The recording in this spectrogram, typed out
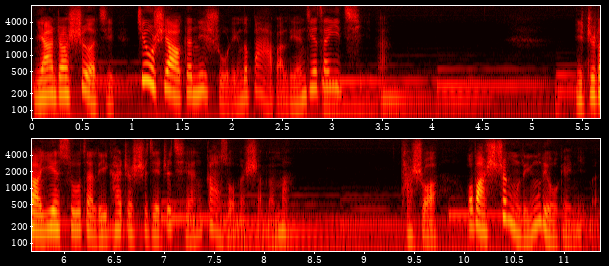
你按照设计就是要跟你属灵的爸爸连接在一起的。你知道耶稣在离开这世界之前告诉我们什么吗？他说：“我把圣灵留给你们，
